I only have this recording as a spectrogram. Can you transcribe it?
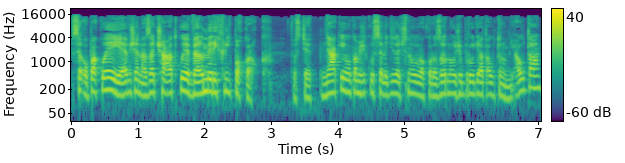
se opakuje jev, že na začátku je velmi rychlý pokrok. Prostě v nějakém okamžiku se lidi začnou jako rozhodnout, že budou dělat autonomní auta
